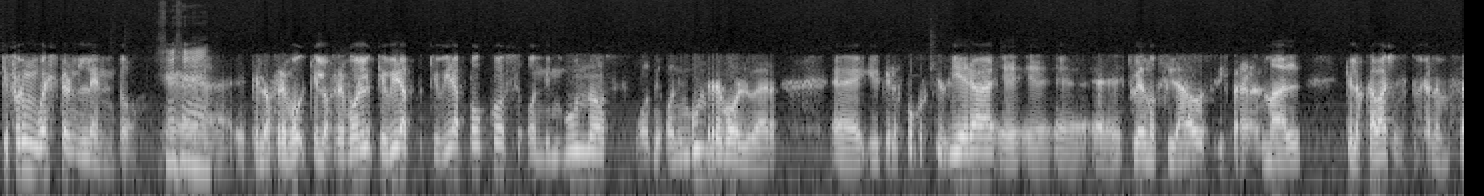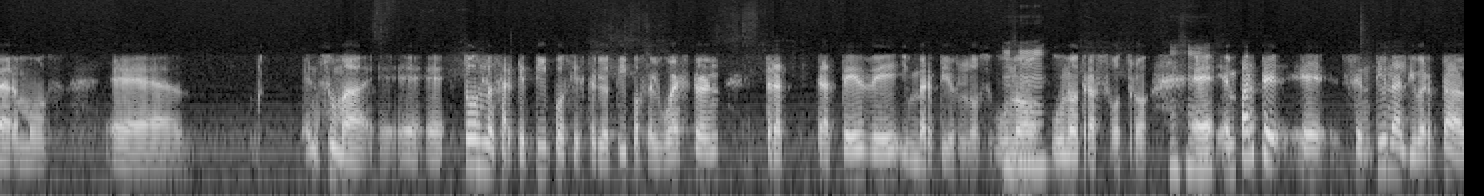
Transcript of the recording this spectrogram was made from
que fuera un western lento que los que los revol que hubiera que hubiera pocos o ningunos o, ningún revólver y que los pocos que hubiera estuvieran oxidados y dispararan mal que los caballos estuvieran enfermos eh, en suma, eh, eh, eh, todos los arquetipos y estereotipos del western traté de invertirlos uno, uno tras otro. en parte sentí una libertad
